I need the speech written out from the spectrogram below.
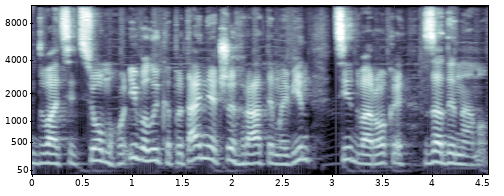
27-го. І велике питання, чи гратиме він ці два роки за Динамо.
